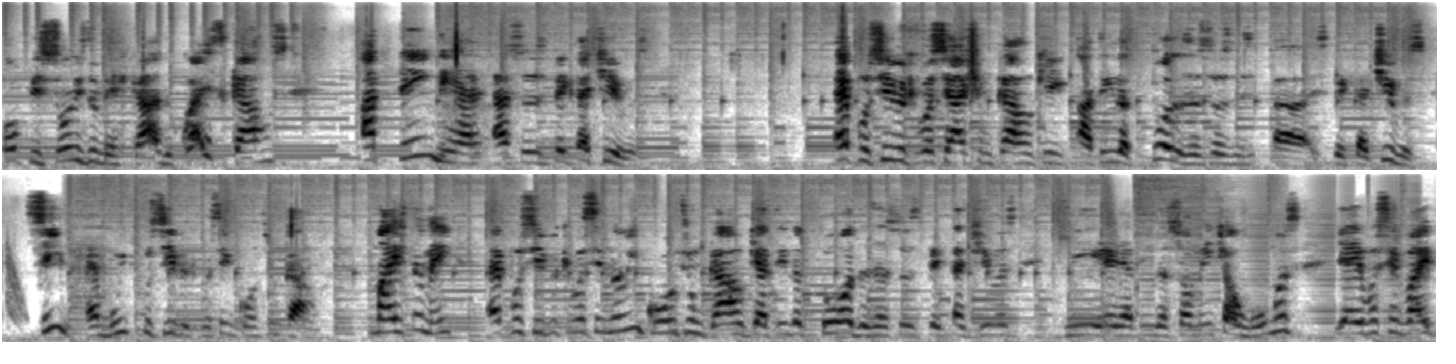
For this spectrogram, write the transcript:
opções do mercado quais carros atendem às suas expectativas. É possível que você ache um carro que atenda todas as suas uh, expectativas? Sim, é muito possível que você encontre um carro. Mas também é possível que você não encontre um carro que atenda todas as suas expectativas, que ele atenda somente algumas, e aí você vai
